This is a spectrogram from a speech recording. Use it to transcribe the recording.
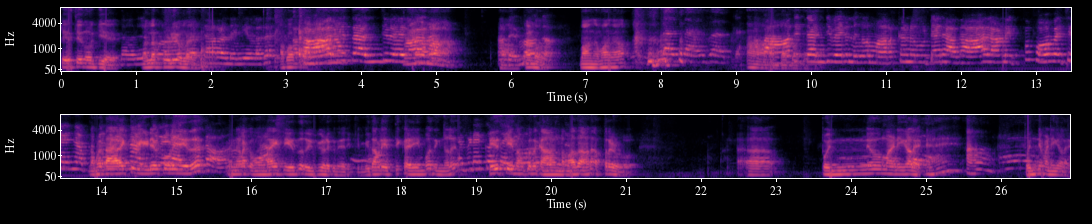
ടേസ്റ്റ് ചെയ്ത് നോക്കിയേ? നല്ല പുളിയുള്ള. അപ്പൊ മാങ്ങ മാങ്ങ. അപ്പൊ ആദ്യത്തെ അഞ്ചു പേര് നിങ്ങൾ മറക്കേണ്ട കൂട്ടുകാർ അത് ആരാണ്? ഇപ്പൊ ഫോൺ വെച്ച് കഴിഞ്ഞാൽ നമ്മൾ ഡയറക്റ്റ് വീഡിയോ കോൾ ചെയ്ത്. നിങ്ങളെ കോൺടാക്ട് ചെയ്ത് റിവ്യൂ എടുക്കുന്നതായിരിക്കും. ഇത് അവിടെ എത്തിക്കഴിയുമ്പോൾ നിങ്ങൾ ടേസ്റ്റ് ചെയ്ത് നമുക്കൊന്ന് കാണണം. അതാണ് അത്രേ ഉള്ളൂ. പൊന്നുമണികളെ. പൊന്നുമണികളെ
